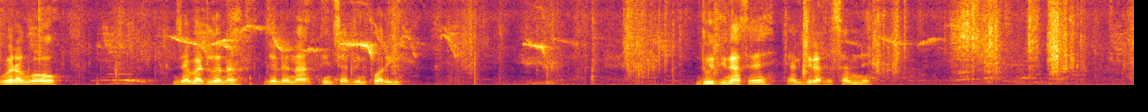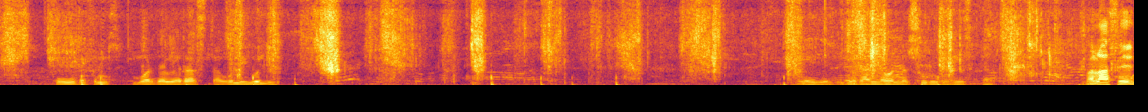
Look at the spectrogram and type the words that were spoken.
গৌরঙ্গ যাইবার দিল না, গেলে না, তিন চার দিন পরেই দুই দিন আছে, একদিন আছে সামনে। এই দেখেন বরদামের রাস্তা গলি গলি। রান্না বান্না শুরু হয়ে গেছে। ভালো আছেন?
